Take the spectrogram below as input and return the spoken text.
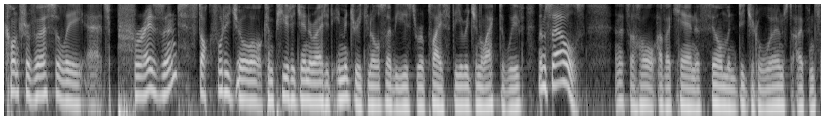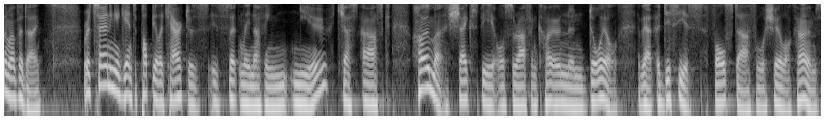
Controversially, at present, stock footage or computer generated imagery can also be used to replace the original actor with themselves. And that's a whole other can of film and digital worms to open some other day. Returning again to popular characters is certainly nothing new. Just ask Homer, Shakespeare, or Sir Arthur Conan Doyle about Odysseus, Falstaff, or Sherlock Holmes.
